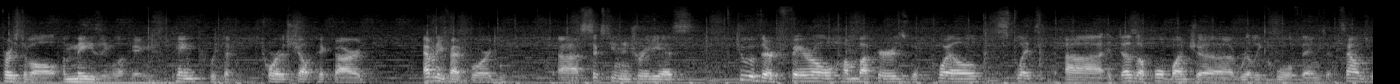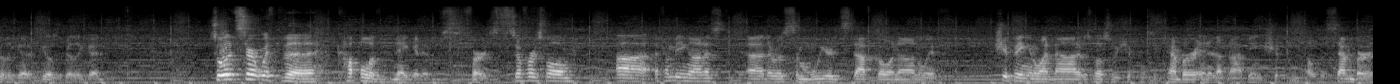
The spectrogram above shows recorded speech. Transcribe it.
first of all, amazing looking. Pink with the tortoise shell pickguard, ebony fretboard, uh, 16 inch radius, two of their feral humbuckers with coil split. Uh, it does a whole bunch of really cool things. It sounds really good, it feels really good. So let's start with the couple of negatives first. So first of all, uh, if I'm being honest, uh, there was some weird stuff going on with shipping and whatnot. It was supposed to be shipped in September, ended up not being shipped until December,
